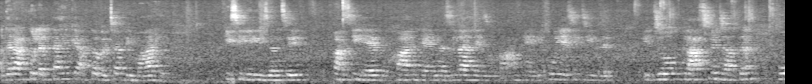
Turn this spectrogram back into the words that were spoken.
अगर आपको लगता है कि आपका बच्चा बीमार है, किसी भी रीज़न से खांसी है, बुखार है, नज़ला है, ज़ुकाम है, या कोई ऐसी चीज़ है जो क्लास में जाकर वो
